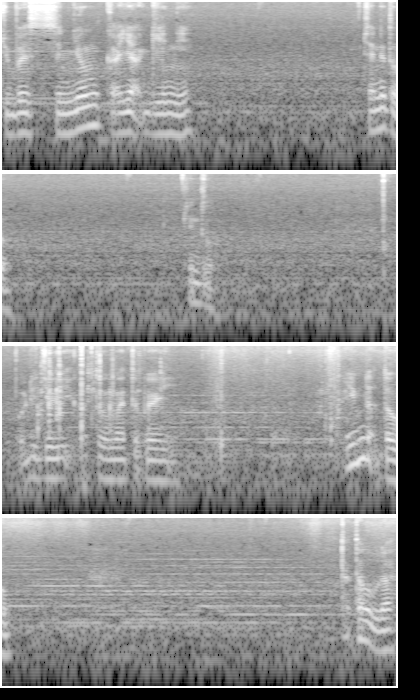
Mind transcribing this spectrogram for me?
Cuba senyum kayak gini. Macam mana tu? Macam tu Boleh jerit tu mata berair Saya pun tak tahu? Tak tahulah.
